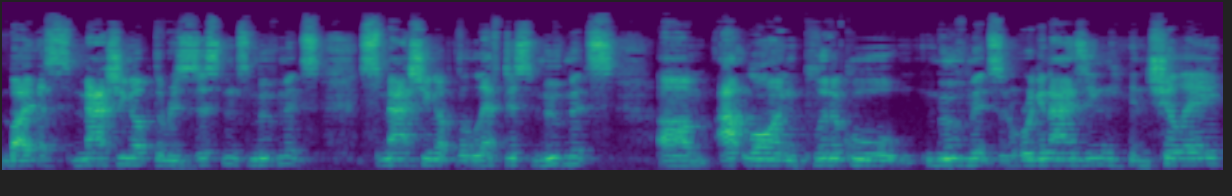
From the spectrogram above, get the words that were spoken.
by smashing up the resistance movements, smashing up the leftist movements, um, outlawing political movements and organizing in Chile,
